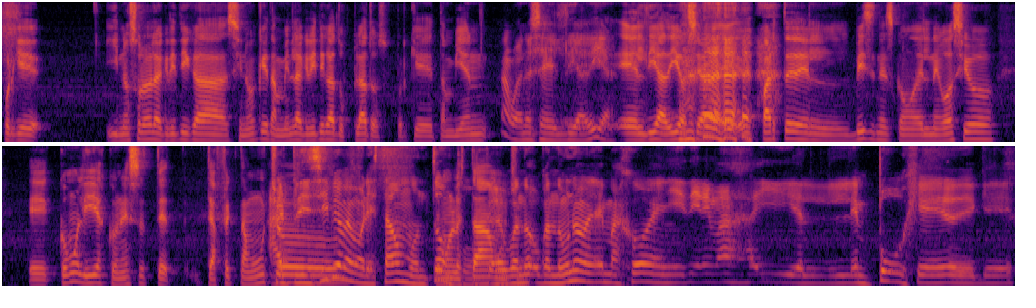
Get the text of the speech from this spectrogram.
porque, y no solo la crítica, sino que también la crítica a tus platos, porque también Ah, bueno, ese es el día a día. el día a día, o sea, es parte del business, como del negocio. Eh, ¿Cómo lidias con eso? ¿Te, te afecta mucho? Al principio me molestaba un montón. Te molestaba pero mucho. Cuando, cuando uno es más joven y tiene más ahí el empuje de que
